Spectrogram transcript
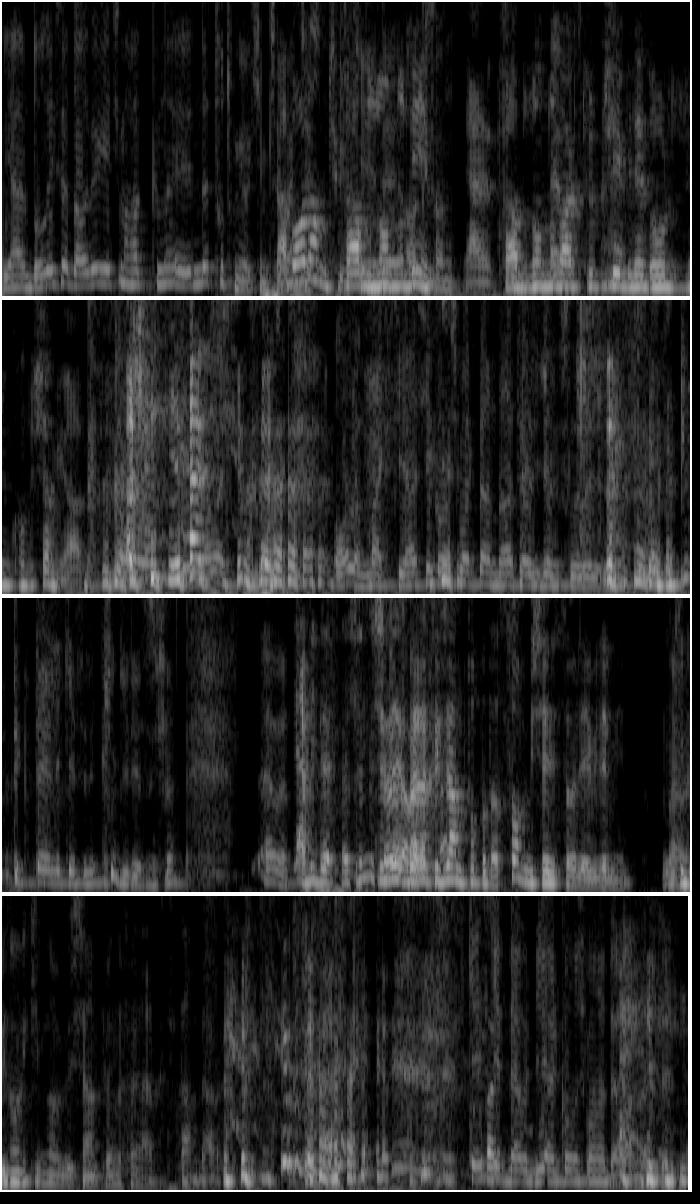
Yani dolayısıyla dalga geçme hakkını elinde tutmuyor kimse Ya bence. bu adam Türkiye'de Trabzonlu değil. aksan- Yani Trabzonlular Evet. Türkçe bile doğru düzgün konuşamıyor abi. yani şimdi Oğlum bak siyasi konuşmaktan daha tehlikeli sulara giriyorsun. bir tık tehlikesine giriyorsun şu an. Evet. ya bir de Ya şimdi size şöyle bak. bırakacağım topu da son bir şey söyleyebilir miyim? Evet. 2010-2011 şampiyonu Fenerbahçe. Tamam bir abi. Keşke de- diğer konuşmana devam etseydin.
